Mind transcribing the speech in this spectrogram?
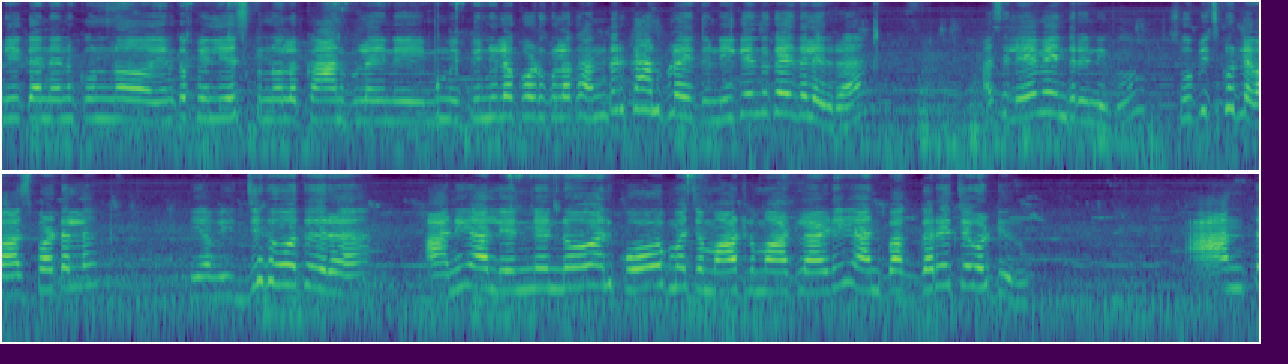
నీకని అనుకున్న వెనక పెళ్ళి చేసుకున్న వాళ్ళకి కాన్పులు అయినాయి మీ పిన్నుల కొడుకులకు అందరు కాన్పులు అవుతుంది నీకెందుకు అవుతలేదురా అసలు ఏమైందిరా నీకు? చూపించుకోవట్లేవు హాస్పిటల్లో? ఇక విద్యుత్ పోతుందిరా అని వాళ్ళు ఎన్నెన్నో అని కోపం మధ్య మాటలు మాట్లాడి అని బగ్గరెచ్చగొట్టిరు అంత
